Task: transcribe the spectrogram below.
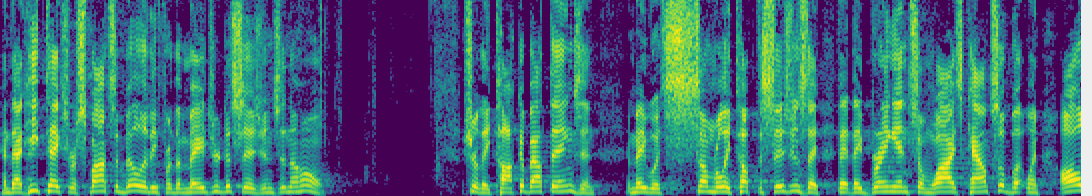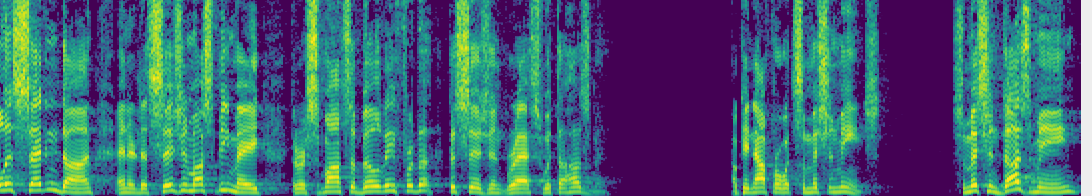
and that he takes responsibility for the major decisions in the home. Sure, they talk about things and and maybe with some really tough decisions, they, they, they bring in some wise counsel. But when all is said and done and a decision must be made, the responsibility for the decision rests with the husband. Okay, now for what submission means. Submission does mean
